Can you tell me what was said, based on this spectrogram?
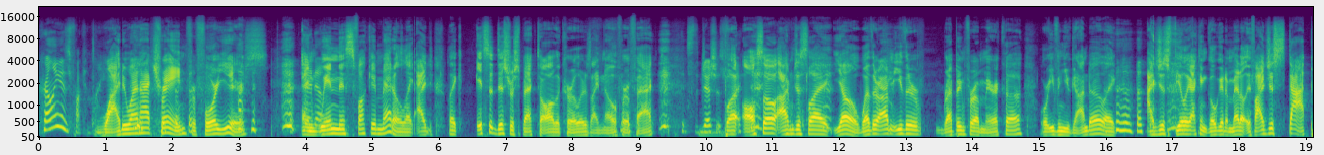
Curling is fucking lame. why do I not train for four years and win this fucking medal? Like I like it's a disrespect to all the curlers I know for a fact. It's the disrespect. But also, I'm just like, yo, whether I'm either repping for America or even Uganda, like, I just feel like I can go get a medal. If I just stop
